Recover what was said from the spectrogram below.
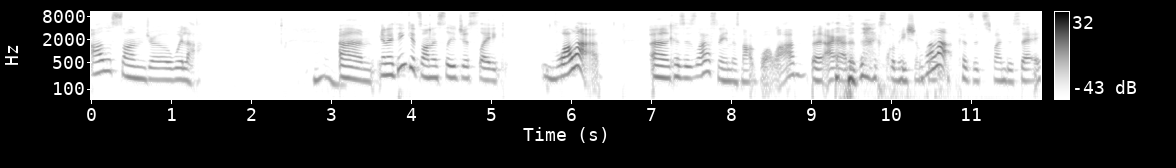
Alessandro Viola. Mm. Um, and I think it's honestly just like voila. Because his last name is not voila, but I added the exclamation Voila. because it's fun to say.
